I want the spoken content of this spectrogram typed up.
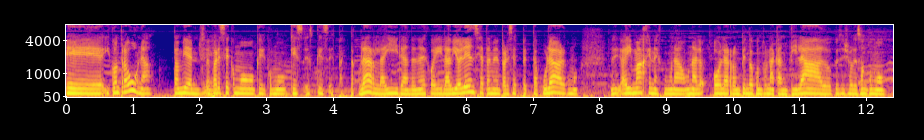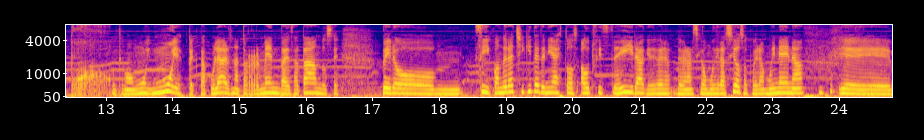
Eh, y contra una también. Me parece como que, como que es, es- que es espectacular la ira, ¿entendés? Y la violencia también me parece espectacular. Como eh, hay imágenes como una, una ola rompiendo contra un acantilado, qué sé yo, que son como, justo como muy, muy espectaculares, una tormenta desatándose. Pero mm, sí, cuando era chiquita y tenía estos outfits de ira que deben, deben haber sido muy graciosos, porque era muy nena. eh,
